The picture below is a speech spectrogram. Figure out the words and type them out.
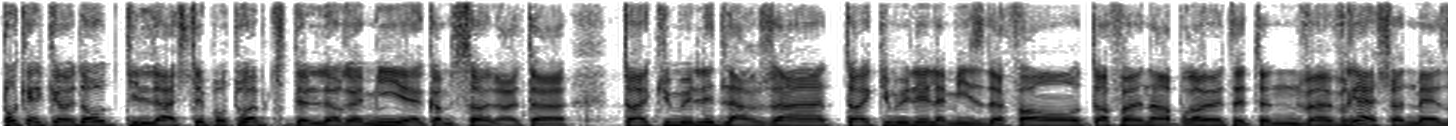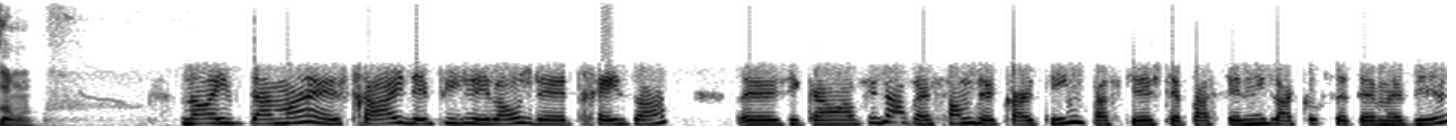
pas quelqu'un d'autre qui l'a acheté pour toi puis qui te l'a remis euh, comme ça. T'as as accumulé de l'argent, t'as accumulé la mise de fonds, t'as fait un emprunt, c'est un vrai achat de maison. Non, évidemment, je travaille depuis que j'ai l'âge de 13 ans. J'ai commencé dans un centre de karting parce que j'étais passionnée de la course automobile.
